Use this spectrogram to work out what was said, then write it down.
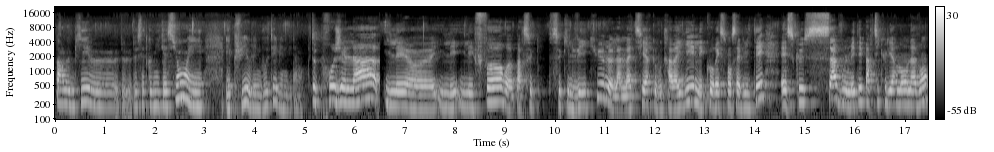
par le biais de, cette communication et, et puis les nouveautés, bien évidemment. Ce projet-là, il, est, il, est, il est fort parce que ce qu'il véhicule, la matière que vous travaillez, les co-responsabilités. Est-ce que ça, vous le mettez particulièrement en avant?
